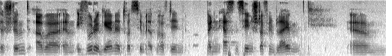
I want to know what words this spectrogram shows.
das stimmt, aber ähm, ich würde gerne trotzdem erstmal auf den, bei den ersten zehn Staffeln bleiben. Ähm,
